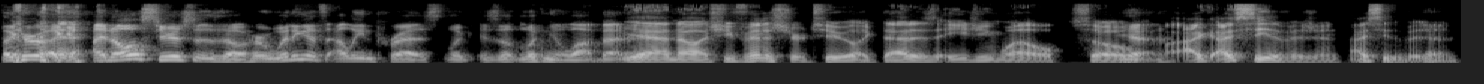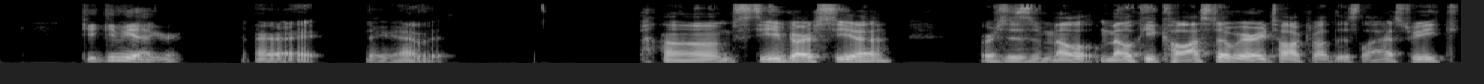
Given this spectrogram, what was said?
Like her, like, in all seriousness though, her winning against Aline Perez look is looking a lot better. Yeah, no, and she finished her too. Like that is aging well. So Yeah. I, I see the vision. I see the vision. Gi- give me Egger. All right, there you have it. Um, Steve Garcia versus Mel Melky Costa. We already talked about this last week.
